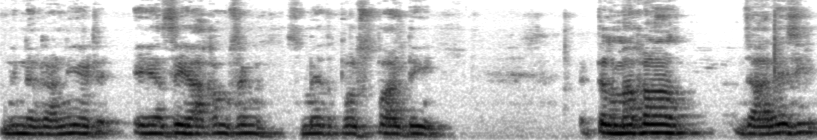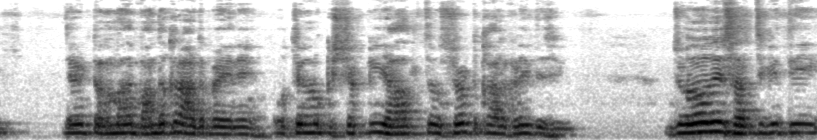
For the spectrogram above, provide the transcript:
ਦੀ ਨਿਗਰਾਨੀ ਹੇਠ ਏਐਸਏ ਹਾਕਮ ਸਿੰਘ ਸਮੇਤ ਪੁਲਿਸ ਪਾਰਟੀ ਟਲਮਾ ਕਲਾਂ ਜਾ ਰਹੇ ਸੀ। ਜਿਹੜੇ ਟਲਮਾ ਦੇ ਬੰਦ ਘਰਾਟ ਪਏ ਨੇ, ਉੱਥੇ ਉਹਨਾਂ ਨੂੰ ਸ਼ੱਕੀ ਹਾਲਤ ਤੇ ਸਵਿਫਟ ਕਾਰ ਖੜੀ ਦੀ ਸੀ। ਜਦੋਂ ਉਹਦੀ ਸਰਚ ਕੀਤੀ,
